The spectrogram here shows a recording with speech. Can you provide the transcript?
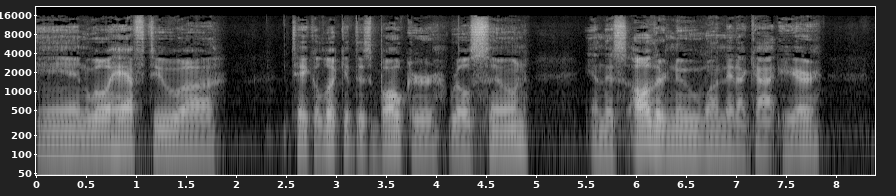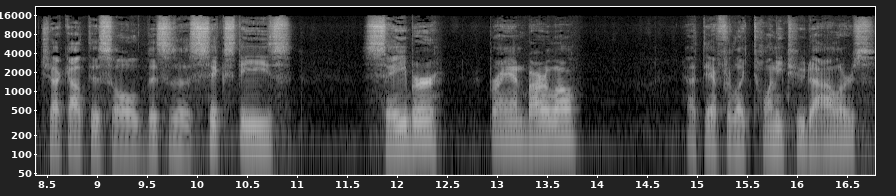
And we'll have to uh, take a look at this Boker real soon. And this other new one that I got here. Check out this old, this is a 60s Saber brand Barlow. Got that for like $22. Look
